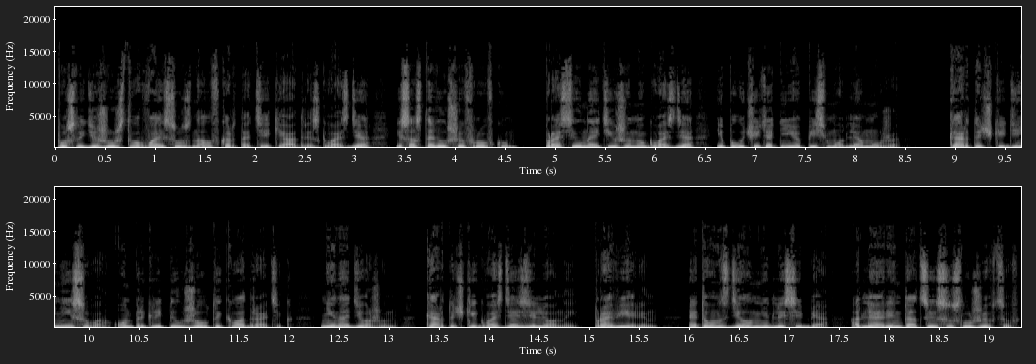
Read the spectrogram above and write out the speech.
После дежурства Вайс узнал в картотеке адрес Гвоздя и составил шифровку. Просил найти жену Гвоздя и получить от нее письмо для мужа. Карточке Денисова он прикрепил желтый квадратик — Ненадежен. Карточки гвоздя зеленый. Проверен. Это он сделал не для себя, а для ориентации сослуживцев,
